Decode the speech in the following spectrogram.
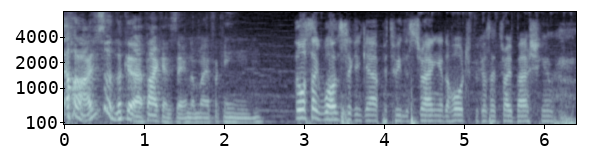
hold on. I just saw look at that back and saying on my fucking. There was like one second gap between the Strang and the Horge because I tried bashing him. I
